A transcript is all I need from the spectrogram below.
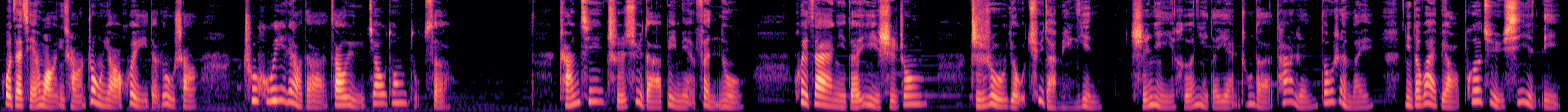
或在前往一场重要会议的路上出乎意料地遭遇交通堵塞。长期持续的避免愤怒，会在你的意识中植入有趣的名印。使你和你的眼中的他人都认为你的外表颇具吸引力，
